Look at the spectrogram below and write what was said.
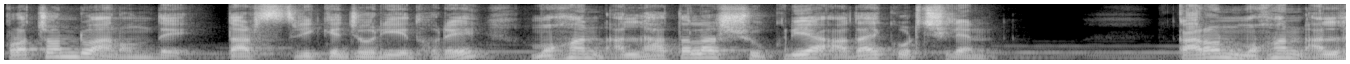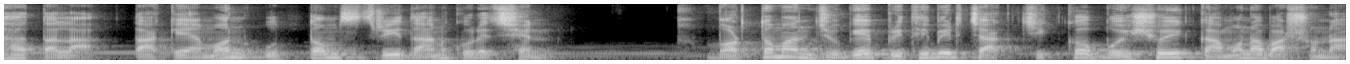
প্রচণ্ড আনন্দে তার স্ত্রীকে জড়িয়ে ধরে মহান আল্লাহ তালার সুক্রিয়া আদায় করছিলেন। কারণ মহান আল্লাহ তালা তাকে এমন উত্তম স্ত্রী দান করেছেন। বর্তমান যুগে পৃথিবীর চাকচিক্য, বৈষয়িক কামনা বাসনা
